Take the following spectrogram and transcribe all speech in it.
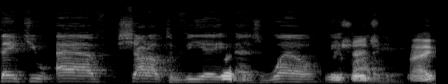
Thank you, Av. Shout out to VA as well. We Appreciate out of here. All right.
